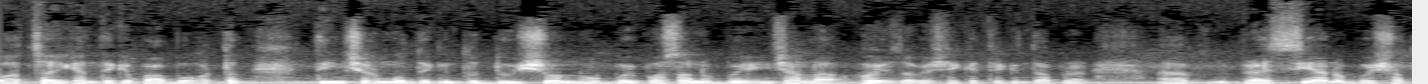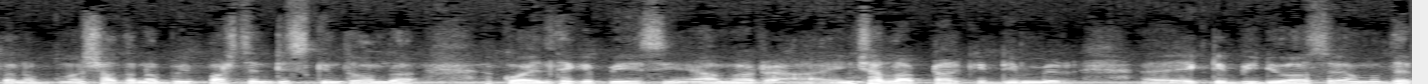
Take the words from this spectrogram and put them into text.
বাচ্চা এখান থেকে পাবো। অর্থাৎ তিনশোর মধ্যে কিন্তু দুইশো নব্বই, পঁচানব্বই ইনশাল্লাহ হয়ে যাবে। সেক্ষেত্রে কিন্তু আপনার প্রায় ছিয়ানব্বই সাতানব্বই সাতানব্বই পার্সেন্টেজ কিন্তু আমরা কয়েল থেকে পেয়েছি। আমার ইনশাল্লাহ টার্কি ডিমের একটি ভিডিও আছে আমাদের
